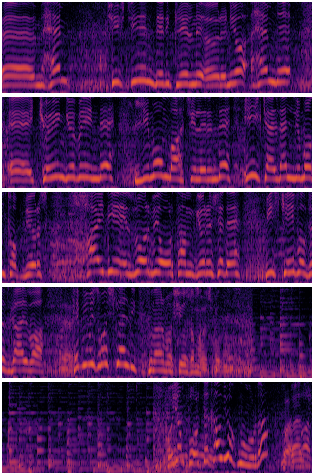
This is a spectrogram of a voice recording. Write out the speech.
Ee, hem çiftçinin dediklerini öğreniyor hem de e, köyün göbeğinde limon bahçelerinde ilk elden limon topluyoruz. Haydi zor bir ortam görünse de biz keyif alacağız galiba. Evet. Hepimiz hoş geldik Pınarbaşı o zaman. Hoş buldunuz. Hocam portakal yok mu burada? Var.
